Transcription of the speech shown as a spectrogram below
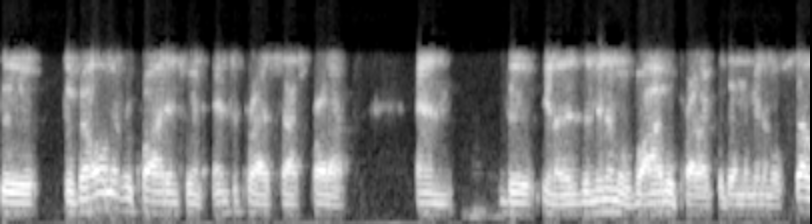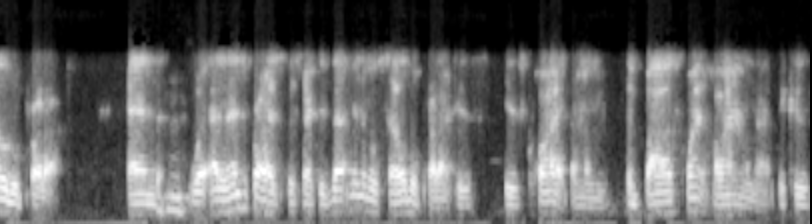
the development required into an enterprise SaaS product and the you know there's the minimal viable product but then the minimal sellable product and mm-hmm. at an enterprise perspective that minimal sellable product is is quite um, the bar is quite high on that because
